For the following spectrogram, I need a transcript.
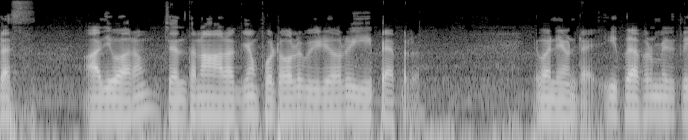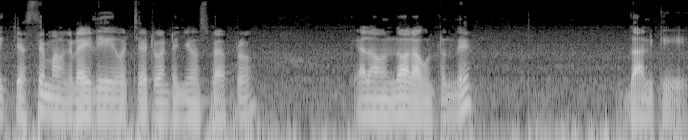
ప్లస్ ఆదివారం చింతన ఆరోగ్యం ఫోటోలు వీడియోలు ఈ పేపర్. ఇవన్నీ ఉంటాయి. ఈ పేపర్ మీద క్లిక్ చేస్తే మనకు డైలీ వచ్చేటువంటి న్యూస్ పేపర్ ఎలా ఉందో అలా ఉంటుంది. దానికి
